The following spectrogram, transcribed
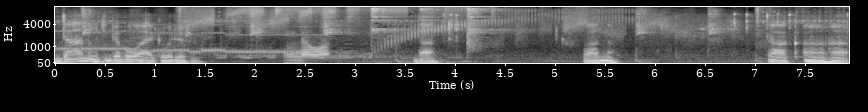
Да, ну у тебя была, я говорю же. Да ладно. Да. Ладно. Так, ага.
